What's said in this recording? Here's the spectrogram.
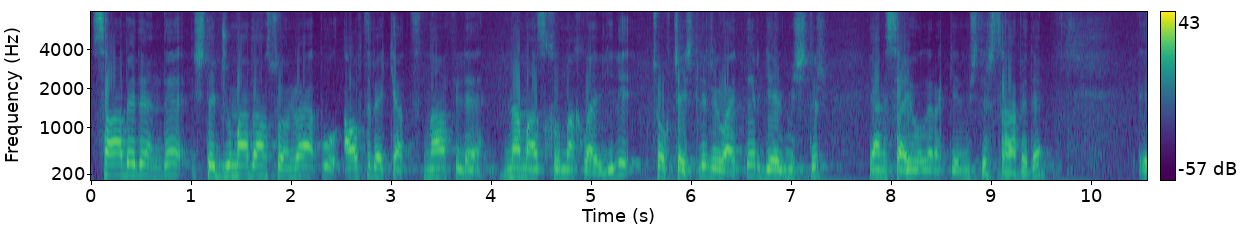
Sahabeden de işte Cuma'dan sonra bu altı rekat nafile namaz kılmakla ilgili çok çeşitli rivayetler gelmiştir. Yani sayı olarak gelmiştir sahabede. E,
